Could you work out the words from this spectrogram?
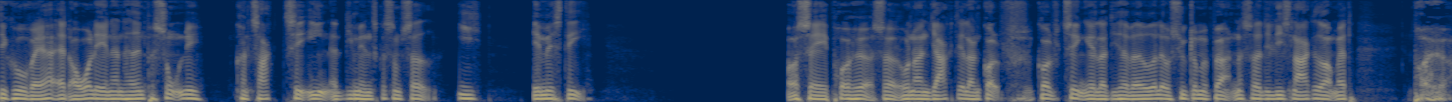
det kunne jo være, at overlægen han havde en personlig kontakt til en af de mennesker, som sad i MSD, og sagde, prøv at høre, så under en jagt eller en golf, golfting, eller de havde været ude og lave cykler med børnene, så havde de lige snakket om, at prøv at høre,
